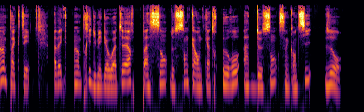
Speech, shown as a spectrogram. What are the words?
impacté avec un prix du mégawattheure passant de 144 euros à 256 euros.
